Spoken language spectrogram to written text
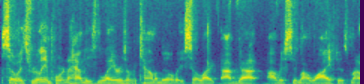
so it's really important to have these layers of accountability. So, like, I've got obviously my wife is my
